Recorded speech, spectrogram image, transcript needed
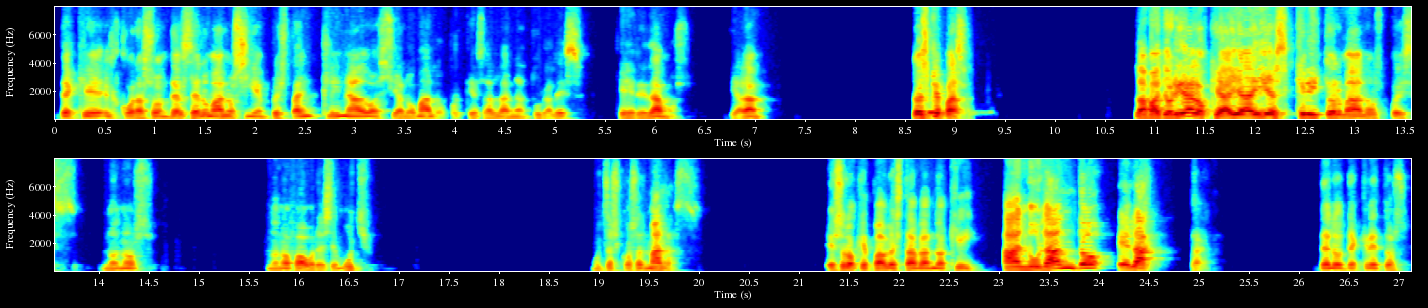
de que el corazón del ser humano siempre está inclinado hacia lo malo, porque esa es la naturaleza que heredamos de Adán. Entonces, ¿qué pasa? La mayoría de lo que hay ahí escrito, hermanos, pues no nos, no nos favorece mucho. Muchas cosas malas. Eso es lo que Pablo está hablando aquí. Anulando el acta de los decretos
